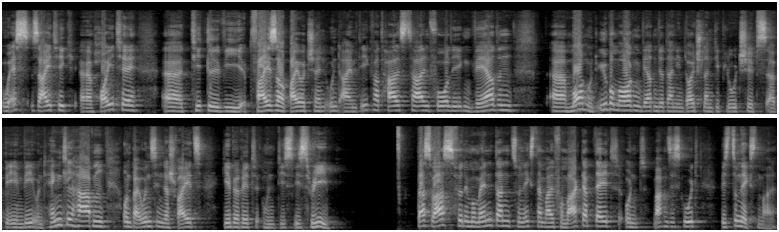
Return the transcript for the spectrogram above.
US-seitig äh, heute äh, Titel wie Pfizer, Biogen und AMD Quartalszahlen vorlegen werden. Äh, morgen und übermorgen werden wir dann in Deutschland die Blue Chips äh, BMW und Henkel haben und bei uns in der Schweiz Geberit und die Swiss Re. Das war's für den Moment dann zunächst einmal vom Marktupdate und machen Sie es gut. Bis zum nächsten Mal.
